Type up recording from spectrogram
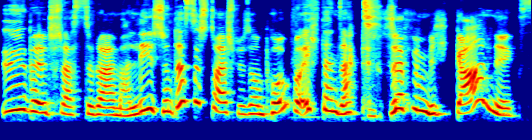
übelst, was du da einmal liest. Und das ist zum Beispiel so ein Punkt, wo ich dann sage, das ist für mich gar nichts.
